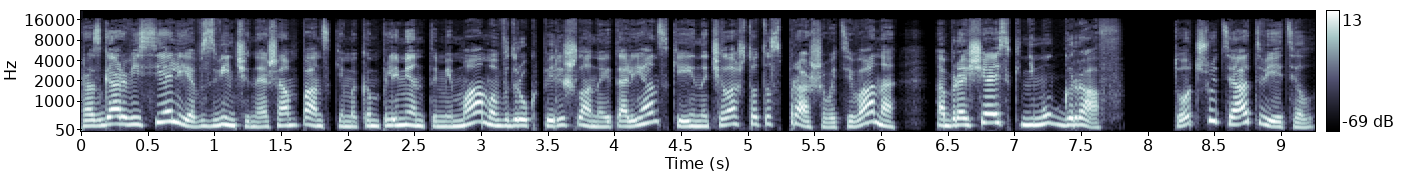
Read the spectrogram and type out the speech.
Разгар веселья, взвинченная шампанским и комплиментами, мама вдруг перешла на итальянский и начала что-то спрашивать Ивана, обращаясь к нему граф. Тот, шутя, ответил.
